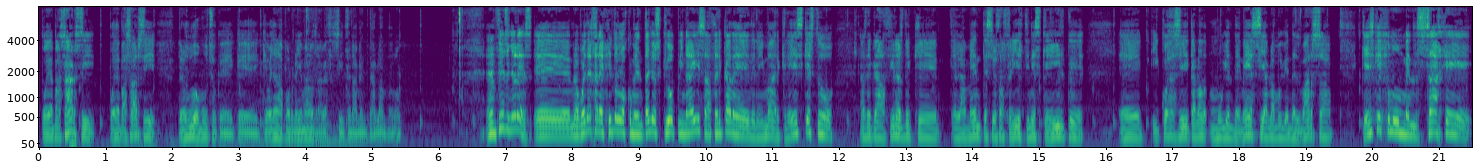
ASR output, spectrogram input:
¿Puede pasar? Sí. Puede pasar, sí. Pero dudo mucho que, que, que, vayan a por Neymar otra vez, sinceramente hablando, ¿no? En fin, señores, eh, me lo podéis dejar escrito en los comentarios qué opináis acerca de, de, Neymar. ¿Creéis que esto, las declaraciones de que en la mente, si no estás feliz, tienes que irte eh, y cosas así, que habla muy bien de Messi, habla muy bien del Barça, ¿creéis que es como un mensaje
